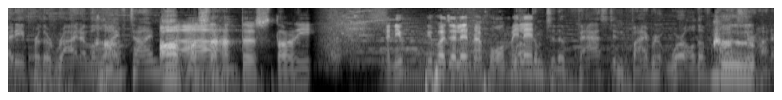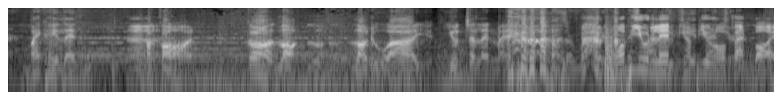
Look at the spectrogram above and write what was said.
Ready for the ride of a ฮะ lifetime? อ๋ออ่า Monster Hunter Story อันนี้พี่เพิร์ลจะเล่นไหมผมว่าไม่เล่น Welcome to the vast and vibrant world of คือ Monster Hunter. ไม่เคยเล่นอ่ามาก่อน ก็รอรอรอดูว่ายุ่นจะเล่นไหม As a rider ผมว่า in พี่ this ยุ่นเล่น RPG ครับ พี่ยุ่นเขา adventure, แฟนบอย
